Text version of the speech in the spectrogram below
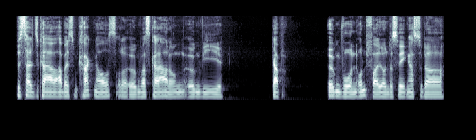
bist halt, keine Ahnung, arbeitest im Krankenhaus oder irgendwas, keine Ahnung, irgendwie gab irgendwo einen Unfall und deswegen hast du da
